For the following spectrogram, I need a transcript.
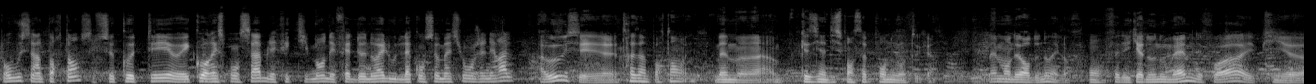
Pour vous, c'est important ce côté euh, éco-responsable effectivement des fêtes de Noël ou de la consommation en général? Ah oui, oui, c'est très important, oui. même euh, quasi indispensable pour nous en tout cas. Même en dehors de Noël. On fait des cadeaux nous-mêmes des fois et puis euh,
